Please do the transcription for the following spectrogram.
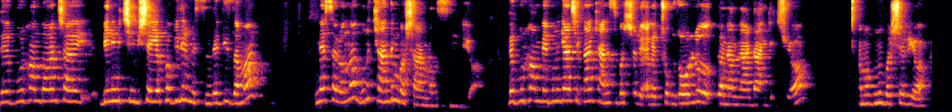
Ve Burhan Doğançay benim için bir şey yapabilir misin dediği zaman Messer ona bunu kendin başarmalısın diyor. Ve Burhan Bey bunu gerçekten kendisi başarıyor. Evet çok zorlu dönemlerden geçiyor ama bunu başarıyor.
